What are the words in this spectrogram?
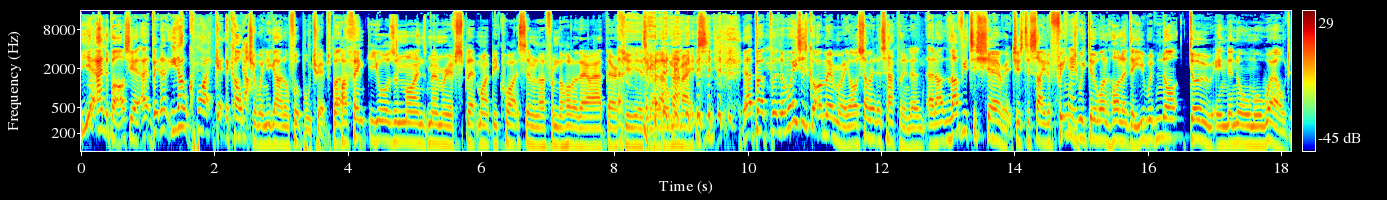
yeah, and the bars, yeah, uh, but you don't quite get the culture No. when you're going on football trips. But I think yours and mine's memory of Split might be quite similar from the holiday I had there a few years ago with all my mates. Yeah, but but Louise has got a memory or something that's happened, and, and I'd love you to share it. Just to say the things Okay. we do on holiday you would not do in the normal world.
